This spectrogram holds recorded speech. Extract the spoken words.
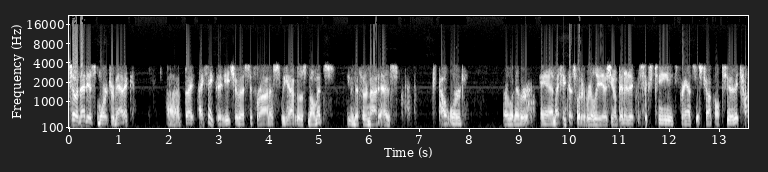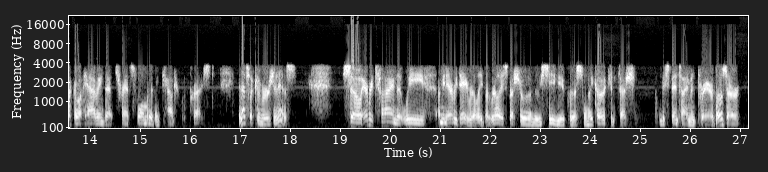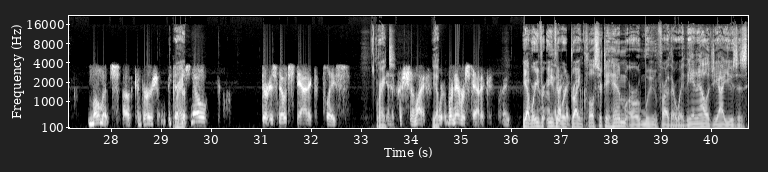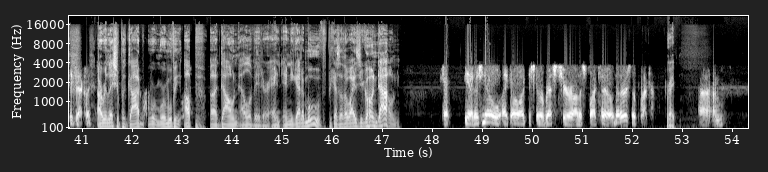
so that is more dramatic. Uh, but I think that each of us, if we're honest, we have those moments, even if they're not as outward or whatever. And I think that's what it really is. You know, Benedict XVI, Francis, John Paul II, they talk about having that transformative encounter with Christ. And that's what conversion is. So every time that we, I mean, every day really, but really especially when we receive Eucharist, when we go to confession, when we spend time in prayer, those are moments of conversion because Right. there's no, there is no static place Right. in the Christian life. Yep. We're, we're never static. Right? Yeah, we're either, either we're drawing closer to Him or we're moving farther away. The analogy I use is Exactly. our relationship with God. We're, we're moving up a down elevator, and and you got to move because otherwise you're going down. Yeah. yeah, there's no like, oh, I'm just going to rest here on this plateau. No, there is no plateau. Right. Um,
